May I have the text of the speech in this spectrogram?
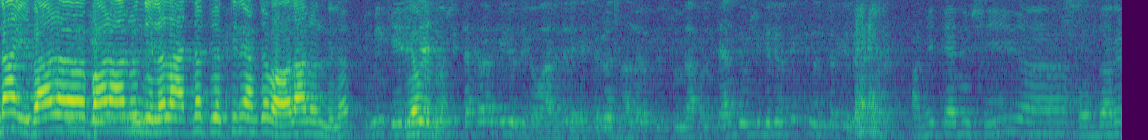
नाही बाळ बाळ आणून दिलं. अज्ञात व्यक्तीने आमच्या भावाला आणून दिलं. तुम्ही गेले त्या एवढंच दिवशी तक्रार केली होती का? वारजेला हे सगळं झालं पिस्तूल दाखवलं. त्याच दिवशी गेले होते की नंतर गेले होते? आम्ही त्या दिवशी फोनद्वारे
